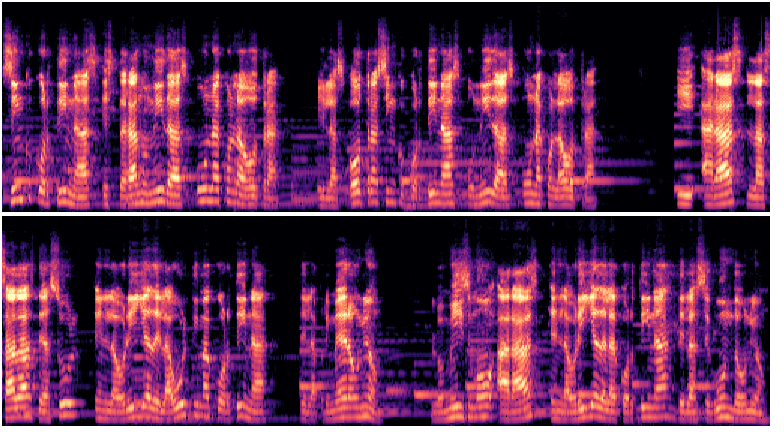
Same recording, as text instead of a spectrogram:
Cinco cortinas estarán unidas una con la otra y las otras cinco cortinas unidas una con la otra. Y harás lazadas de azul en la orilla de la última cortina de la primera unión. Lo mismo harás en la orilla de la cortina de la segunda unión.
